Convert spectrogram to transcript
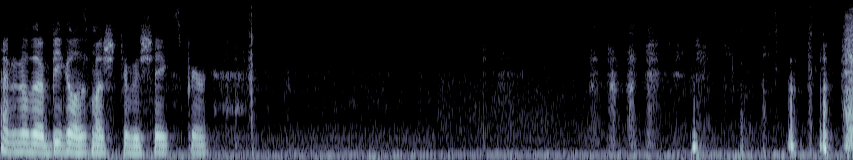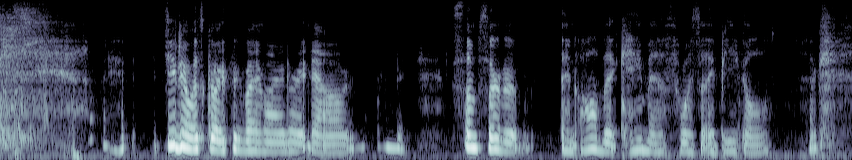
I don't know that a beagle has much to do with Shakespeare. do you know what's going through my mind right now? Some sort of, and all that cameth was a beagle. Okay.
